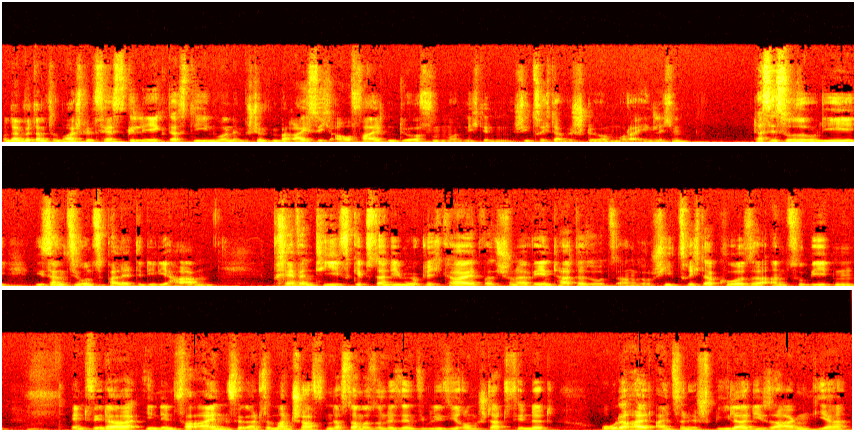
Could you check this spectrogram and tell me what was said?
Und dann wird dann zum Beispiel festgelegt, dass die nur in einem bestimmten Bereich sich aufhalten dürfen und nicht den Schiedsrichter bestürmen oder ähnlichem. Das ist so, so die, die Sanktionspalette, die die haben. Präventiv gibt's dann die Möglichkeit, was ich schon erwähnt hatte, sozusagen so Schiedsrichterkurse anzubieten. Entweder in den Vereinen für ganze Mannschaften, dass da mal so eine Sensibilisierung stattfindet, oder halt einzelne Spieler, die sagen, hier,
